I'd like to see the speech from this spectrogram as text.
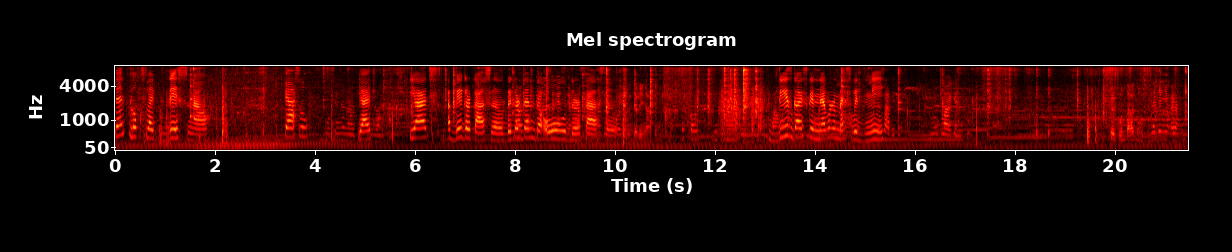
tent looks like this now. Castle. Yeah, it- Yeah, it's a bigger castle, bigger than the older castle. Dali natin. These guys can never mess with me. Sabi ko, yung client ko. Kaya punta ka dun. Nandun yung ayak ko.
